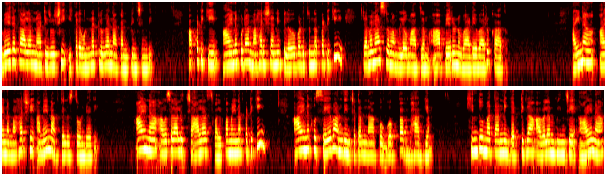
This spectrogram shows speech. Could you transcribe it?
వేదకాలం నాటి ఋషి ఇక్కడ ఉన్నట్లుగా నాకు అనిపించింది. అప్పటికి ఆయన కూడా మహర్షి అని పిలువబడుతున్నప్పటికీ రమణాశ్రమంలో మాత్రం ఆ పేరును వాడేవారు కాదు. అయినా ఆయన మహర్షి అనే నాకు తెలుస్తూ ఉండేది. ఆయన అవసరాలు చాలా స్వల్పమైనప్పటికీ ఆయనకు సేవ అందించటం నాకు గొప్ప భాగ్యం. హిందూ మతాన్ని గట్టిగా అవలంబించే ఆయన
